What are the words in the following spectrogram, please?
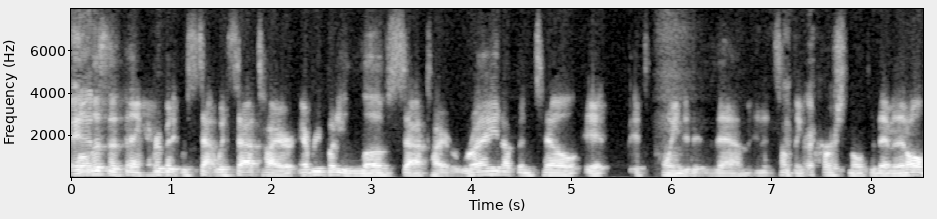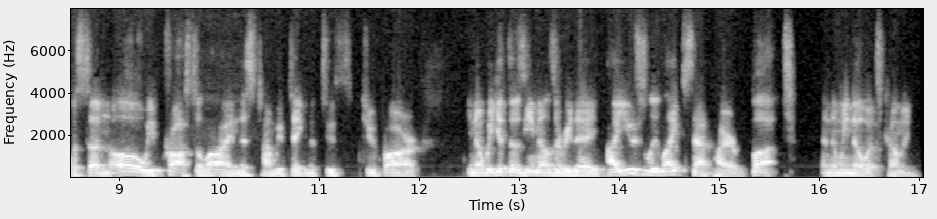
And, well, this is the thing. Everybody with sat with satire. Everybody loves satire right up until it it's pointed at them and it's something right. personal to them. And then all of a sudden, oh, we've crossed a line. This time we've taken it too too far you know, we get those emails every day. I usually like satire, but, and then we know what's coming.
